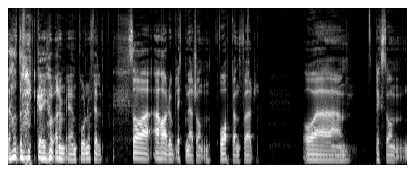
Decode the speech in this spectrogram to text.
det hadde vært gøy å være med i en pornofilm. Så jeg har jo blitt mer sånn åpen for å eh, liksom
